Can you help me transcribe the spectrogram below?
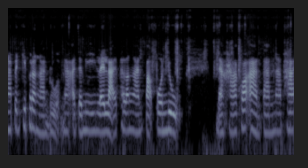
นะ เป็นคลิปพลังงานรวมนะ อาจจะมีหลาย ๆ พลังงานปะปนอยู่ นะคะ ก็อ่านตามหน้าไพ่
